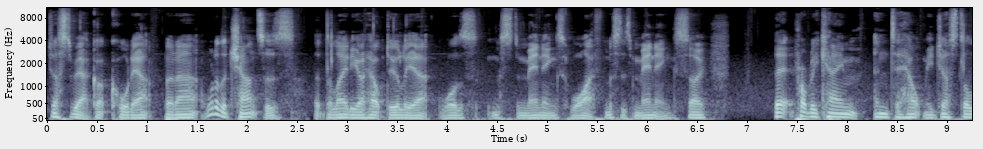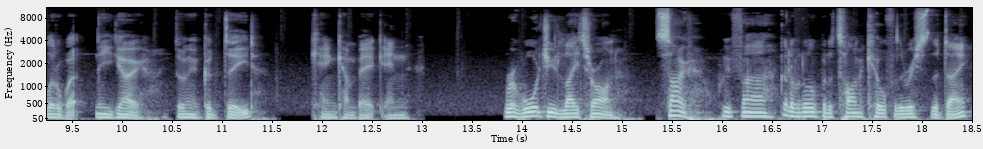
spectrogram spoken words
Just about got caught out, but uh, what are the chances that the lady I helped earlier was Mr. Manning's wife, Mrs. Manning? So that probably came in to help me just a little bit. There you go, doing a good deed can come back and reward you later on. So, we've uh, got a little bit of time to kill for the rest of the day.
